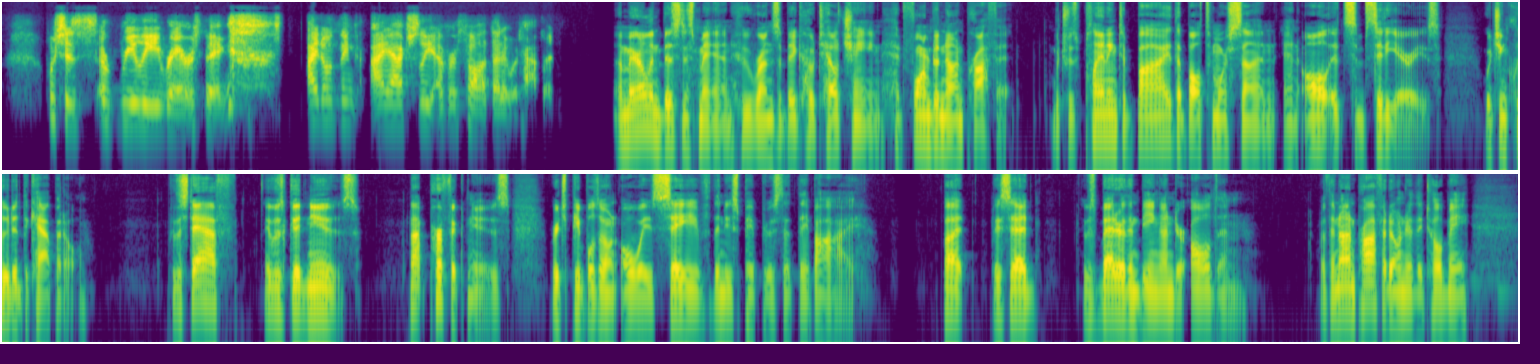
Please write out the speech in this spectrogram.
which is a really rare thing. I don't think I actually ever thought that it would happen. A Maryland businessman who runs a big hotel chain had formed a nonprofit, which was planning to buy the Baltimore Sun and all its subsidiaries, which included the Capital. For the staff, it was good news. Not perfect news. Rich people don't always save the newspapers that they buy. But, they said, it was better than being under Alden. With a nonprofit owner, they told me,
